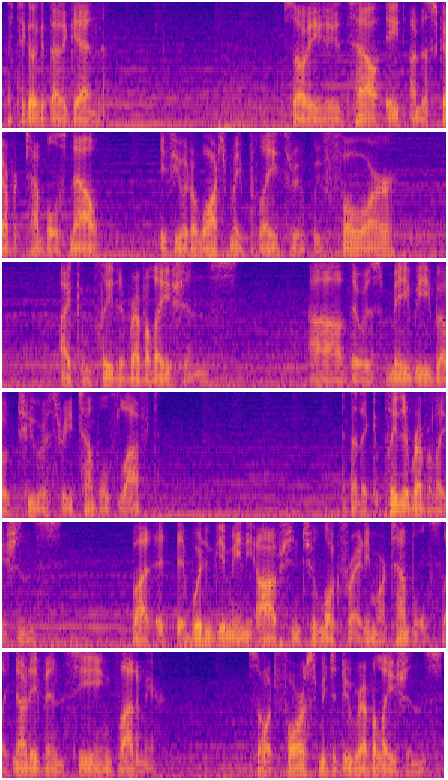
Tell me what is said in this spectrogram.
Let's take a look at that again. So you can tell eight undiscovered temples. Now, if you were to watch my playthrough before I completed Revelations, uh, there was maybe about two or three temples left. And then I completed Revelations, but it, it wouldn't give me any option to look for any more temples, like not even seeing Vladimir. So it forced me to do Revelations,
